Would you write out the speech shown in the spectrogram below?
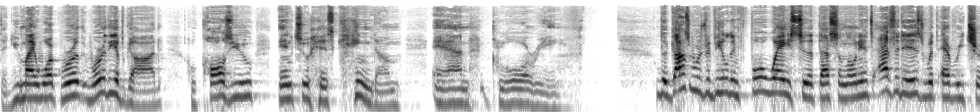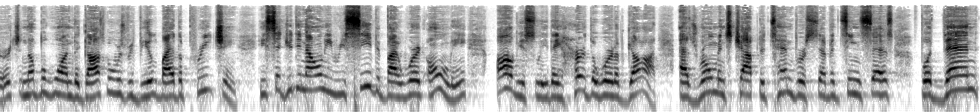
that you might walk worthy of God who calls you into his kingdom and glory. The gospel was revealed in four ways to the Thessalonians, as it is with every church. Number one, the gospel was revealed by the preaching. He said, You did not only receive it by word only, obviously they heard the word of God. As Romans chapter 10, verse 17 says, For then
